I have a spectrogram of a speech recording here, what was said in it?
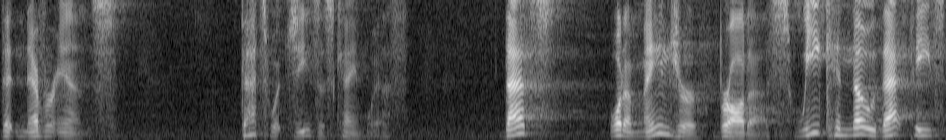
that never ends. That's what Jesus came with. That's what a manger brought us. We can know that peace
